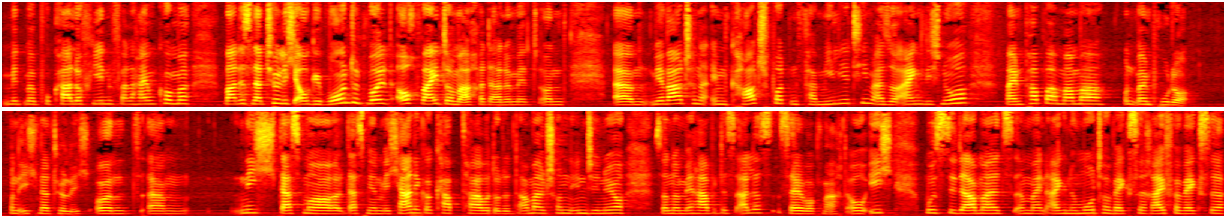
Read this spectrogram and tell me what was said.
mit meinem Pokal auf jeden Fall heimkomme, war das natürlich auch gewohnt und wollte auch weitermachen da damit. Und ähm, wir waren schon im Kartsport ein Familienteam, also eigentlich nur mein Papa, Mama und mein Bruder und ich natürlich. Und ähm, nicht, dass wir, dass wir einen Mechaniker gehabt haben oder damals schon einen Ingenieur, sondern wir haben das alles selber gemacht. Auch ich musste damals äh, meinen eigenen Motor wechseln, Reife wechseln,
